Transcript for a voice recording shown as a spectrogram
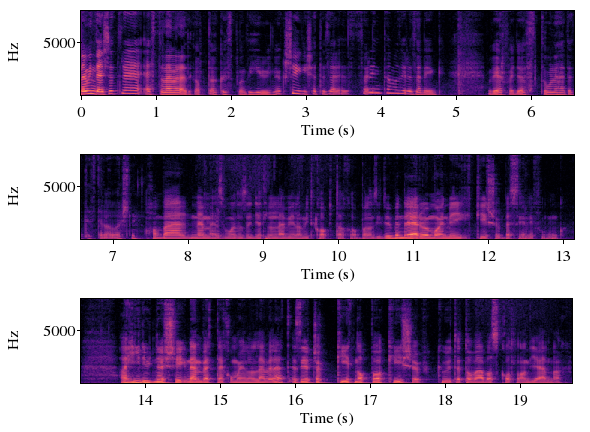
Na minden esetre ezt a levelet kapta a központi hírügynökség, és hát ez, ez szerintem azért ez elég vérfagyasztó lehetett ezt elolvasni. Habár nem ez volt az egyetlen levél, amit kaptak abban az időben, de erről majd még később beszélni fogunk. A hírügynösség nem vette komolyan a levelet, ezért csak két nappal később küldte tovább a Scotland Yardnak.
